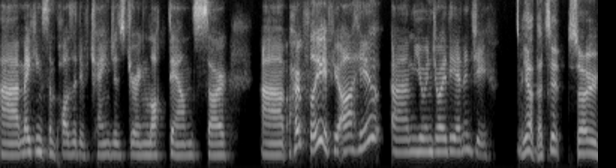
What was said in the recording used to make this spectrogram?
uh, making some positive changes during lockdowns. So, um, hopefully, if you are here, um, you enjoy the energy. Yeah, that's it. So,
